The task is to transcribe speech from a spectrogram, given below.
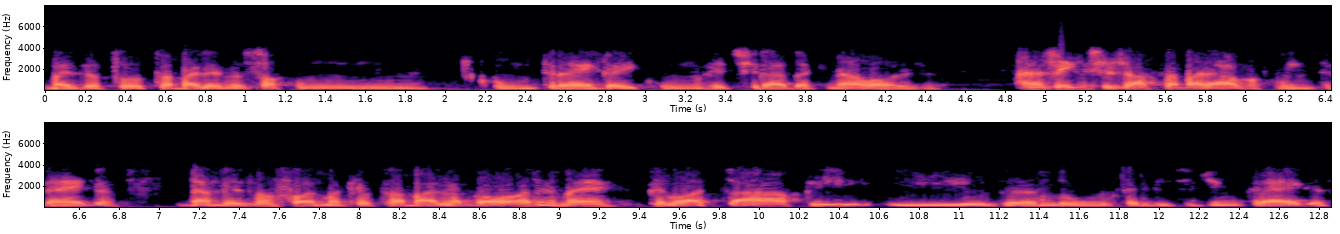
Mas eu estou trabalhando só com, com entrega e com retirada aqui na loja. A gente já trabalhava com entrega, da mesma forma que eu trabalho agora, né? Pelo WhatsApp e usando um serviço de entregas.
